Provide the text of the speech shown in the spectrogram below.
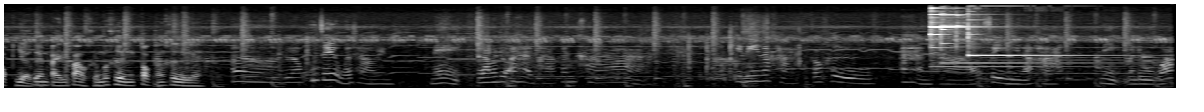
ตกเยอะเกินไปหรือเปล่า คือเมื่อคืนตกทั้งคืนเลย เออแล้วเพิ่งจะอยู่เมื่อเช้าเองนี่เรามาดูอาหารเช้ากันค่ะที่นี่นะคะก็คืออาหารเช้าฟรีนะคะ นี่มาดูว่า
